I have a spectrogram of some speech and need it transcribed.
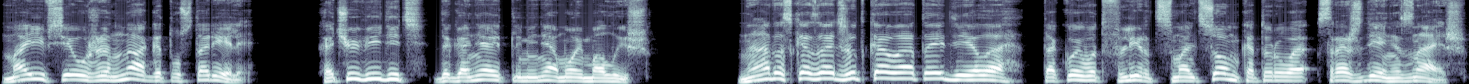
Мои все уже на год устарели. Хочу видеть, догоняет ли меня мой малыш». «Надо сказать, жутковатое дело. Такой вот флирт с мальцом, которого с рождения знаешь».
